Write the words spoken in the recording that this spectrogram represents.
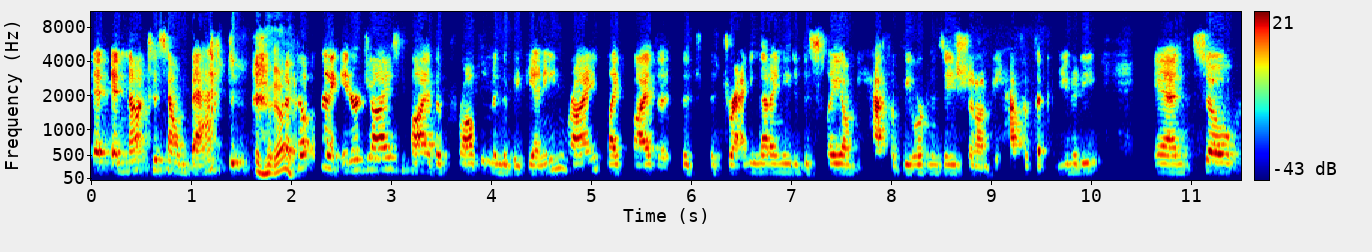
and not to sound bad, yeah. I felt kind of energized by the problem in the beginning, right? Like by the, the the dragon that I needed to slay on behalf of the organization, on behalf of the community, and so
